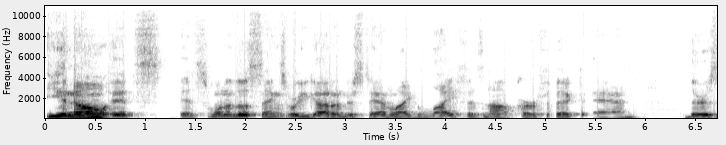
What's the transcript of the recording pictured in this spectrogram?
you know it's it's one of those things where you got to understand like life is not perfect and there's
